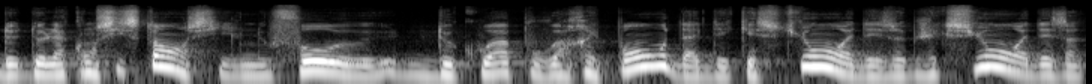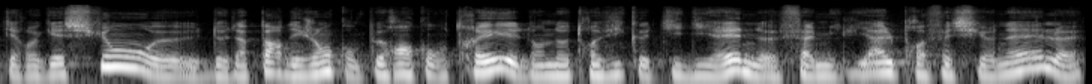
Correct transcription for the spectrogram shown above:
de, la consistance. Il nous faut euh, de quoi pouvoir répondre à des questions, à des objections, à des interrogations de la part des gens qu'on peut rencontrer dans notre vie quotidienne, familiale, professionnelle.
